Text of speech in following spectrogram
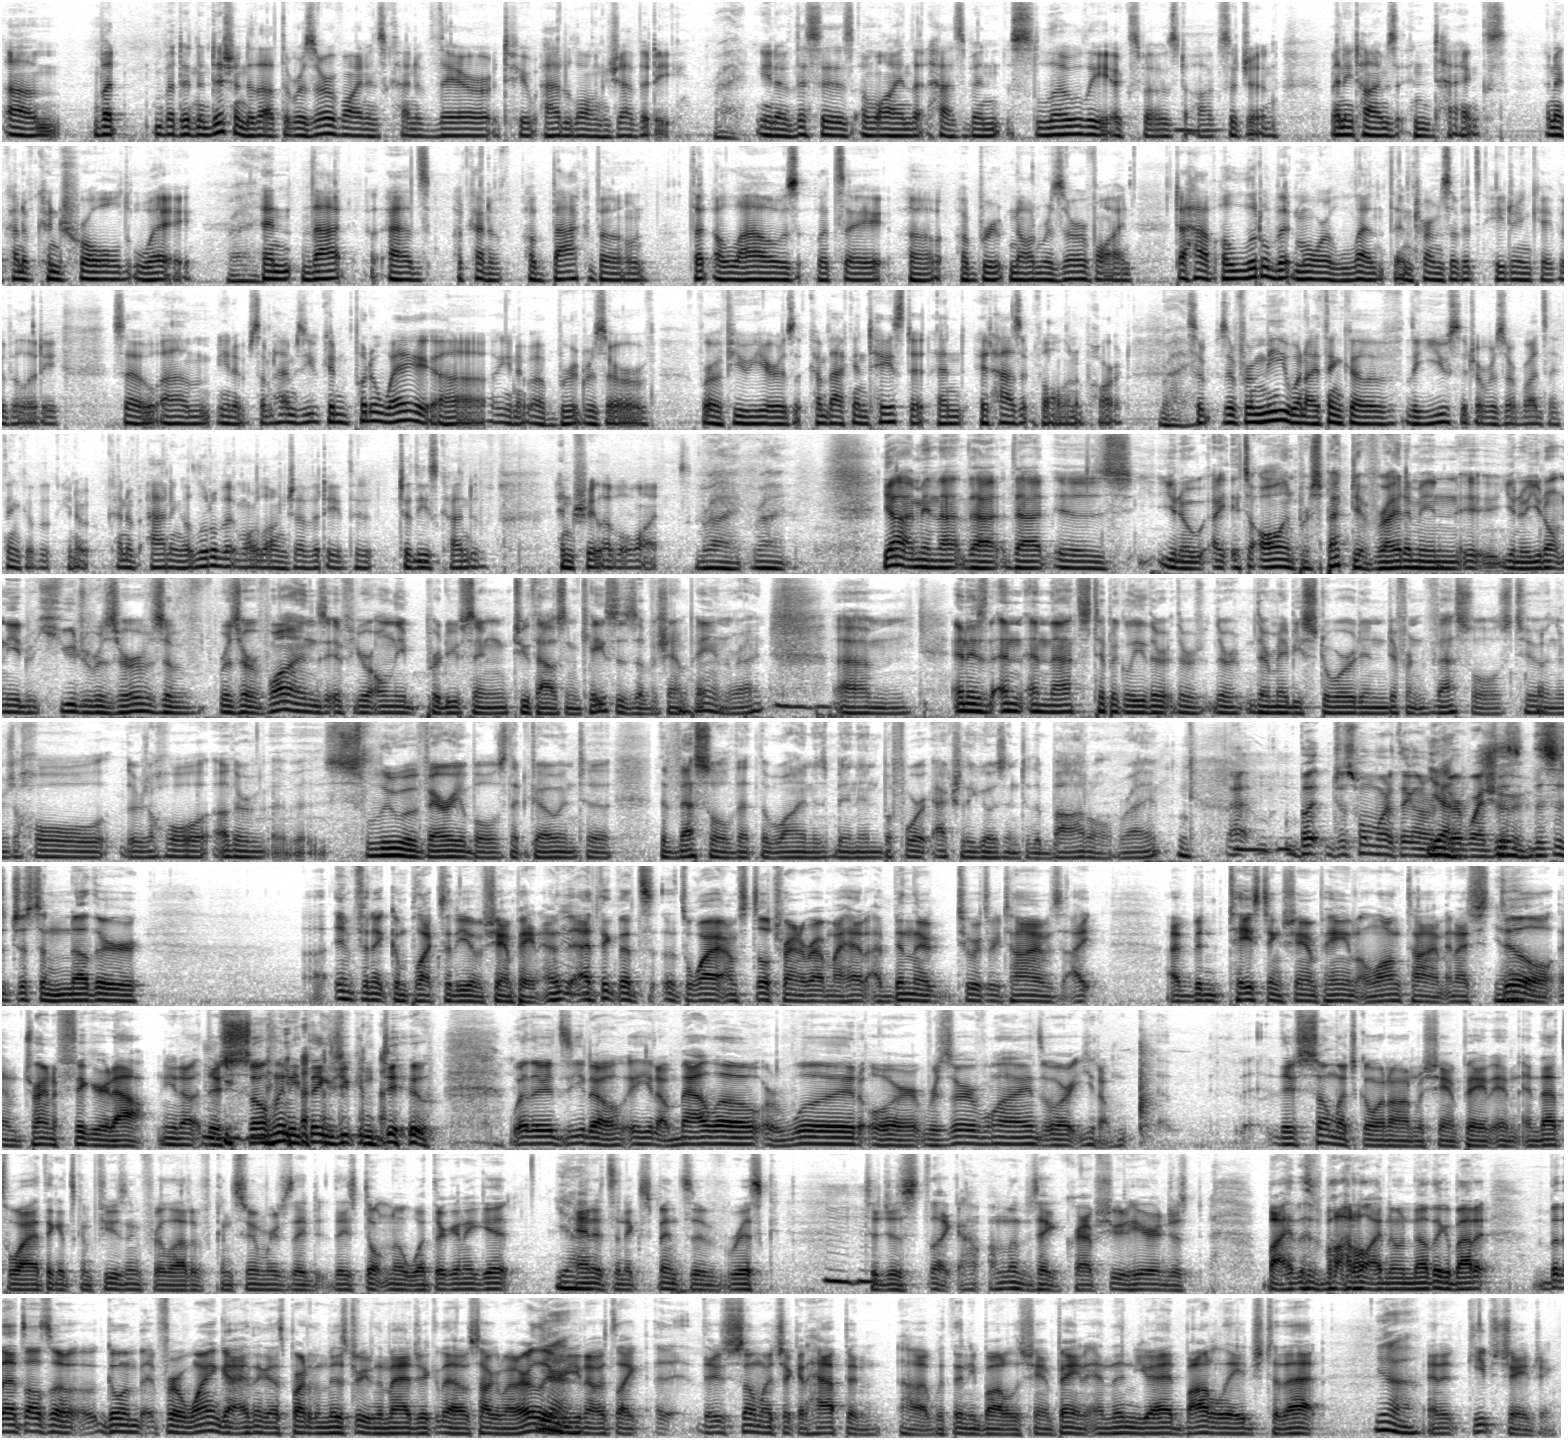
Um, but, but in addition to that, the reserve wine is kind of there to add longevity right you know, this is a wine that has been slowly exposed to oxygen, many times in tanks in a kind of controlled way. right And that adds a kind of a backbone that allows, let's say, a, a brut non reserve wine to have a little bit more length in terms of its aging capability. So, um, you know, sometimes you can put away, uh, you know, a brut reserve for a few years, come back and taste it, and it hasn't fallen apart. right So, so for me, when I think of the usage of reserve wines, I think of you know kind of adding a little bit more longevity to, to these mm. kind of entry level wines. Right, right. Yeah, I mean that that that is you know it's all in perspective, right? I mean it, you know you don't need huge reserves of reserve wines if you're only producing two thousand cases of a champagne, right? Um, and is and and that's typically they're they're they're they're maybe stored in different vessels too, and there's a whole there's a whole other uh, slew of variables that go into the vessel that the wine has been in before it actually goes into the bottle, right? Uh, but just one more thing on Yeah, reserve wines. This, this is just another uh, infinite complexity of champagne, and I think that's that's why I'm still trying to wrap my head. I've been there two or three times. I I've been tasting champagne a long time, and I still am trying to figure it out. You know, there's so many things you can do, whether it's you know you know malo or wood or reserve wines or you know there's so much going on with champagne, and, and that's why I think it's confusing for a lot of consumers. They they just don't know what they're gonna get, Yeah. and it's an expensive risk to just like I'm going to take a crapshoot here and just buy this bottle. I know nothing about it. But that's also going for a wine guy. I think that's part of the mystery and the magic that I was talking about earlier. Yeah. You know, it's like uh, there's so much that could happen uh, with any bottle of champagne, and then you add bottle age to that, Yeah. and it keeps changing.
